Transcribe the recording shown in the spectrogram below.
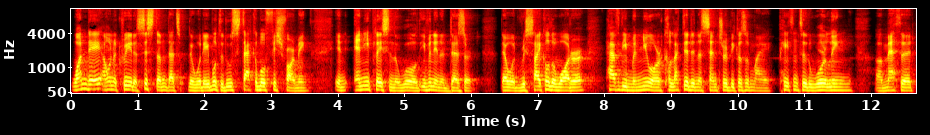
One day, I want to create a system that's that would be able to do stackable fish farming in any place in the world, even in a desert. That would recycle the water, have the manure collected in the center because of my patented whirling uh, method,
